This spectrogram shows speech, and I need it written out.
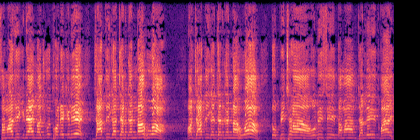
सामाजिक न्याय मज़बूत होने के लिए जातिगत जनगणना हुआ। और जातिगत जनगणना हुआ तो पिछड़ा, ओबीसी, तमाम दलित भाई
